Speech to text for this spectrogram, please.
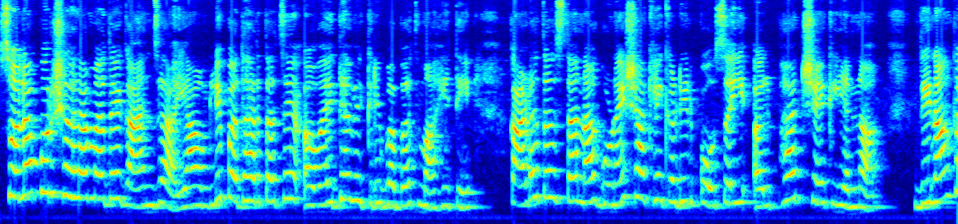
सोलापूर शहरामध्ये गांजा या अंमली पदार्थाचे अवैध विक्रीबाबत माहिती काढत असताना गुन्हे शाखेकडील पोसई अल्फात शेख यांना दिनांक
